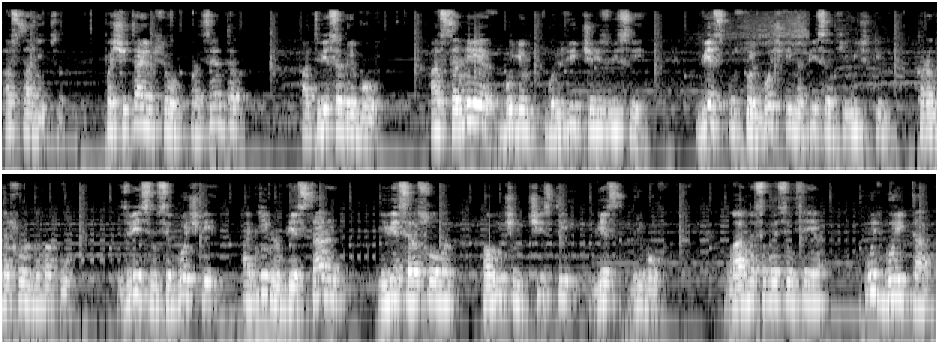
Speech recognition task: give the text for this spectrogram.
останется. Посчитаем все в процентах от веса грибов. Остальные будем грузить через весы. Вес пустой бочки написан химическим карандашом на боку. Взвесим все бочки, отнимем вес старый и вес рассола, получим чистый вес грибов. Ладно, согласился я, пусть будет так.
